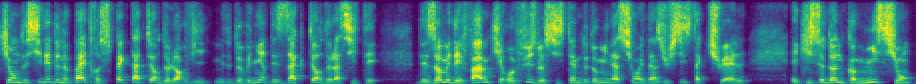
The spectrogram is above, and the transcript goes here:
qui ont décidé de ne pas être spectateurs de leur vie, mais de devenir des acteurs de la cité, des hommes et des femmes qui refusent le système de domination et d'injustice actuel et qui se donnent comme mission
